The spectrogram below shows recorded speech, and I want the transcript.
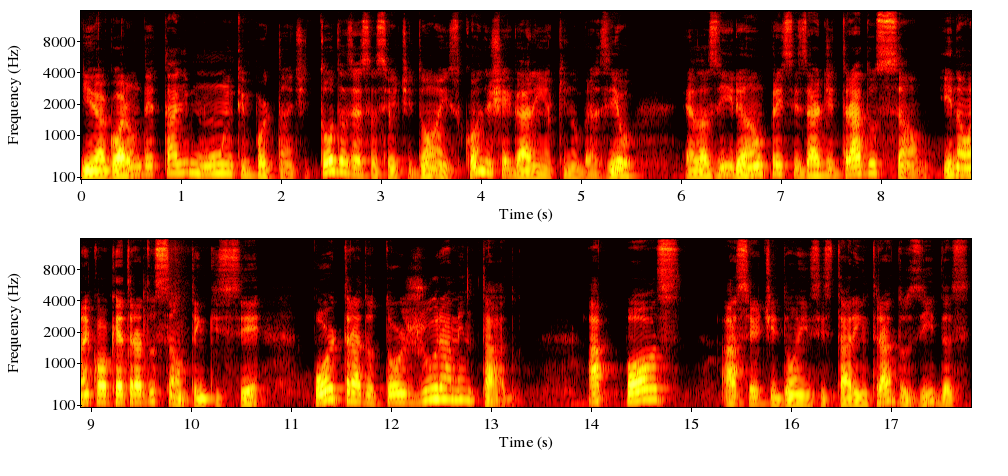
E agora um detalhe muito importante: todas essas certidões, quando chegarem aqui no Brasil, elas irão precisar de tradução. E não é qualquer tradução, tem que ser por tradutor juramentado. Após as certidões estarem traduzidas,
